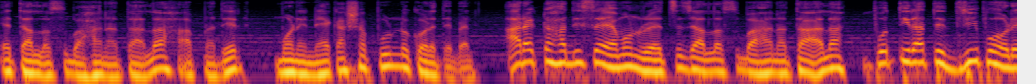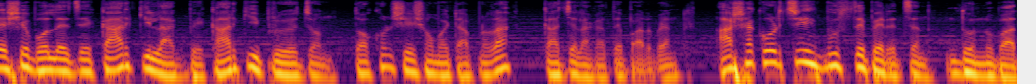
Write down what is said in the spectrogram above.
এতে আল্লাহ সুবাহানা তাল্লাহ আপনাদের মনে ন্যাকাশা পূর্ণ করে দেবেন। আর একটা হাদিসে এমন রয়েছে যে আল্লাহ সুবাহানা তালা প্রতি রাতে দ্বিপহর এসে বলে যে, কার কি লাগবে? কার কি প্রয়োজন? তখন সেই সময়টা আপনারা কাজে লাগাতে পারবেন। আশা করছি বুঝতে পেরেছেন। ধন্যবাদ।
